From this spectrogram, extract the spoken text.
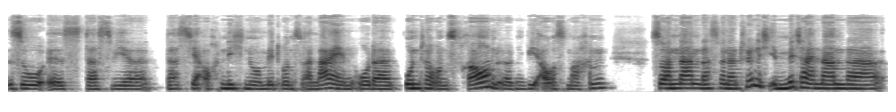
so ist, dass wir das ja auch nicht nur mit uns allein oder unter uns Frauen irgendwie ausmachen, sondern dass wir natürlich im Miteinander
